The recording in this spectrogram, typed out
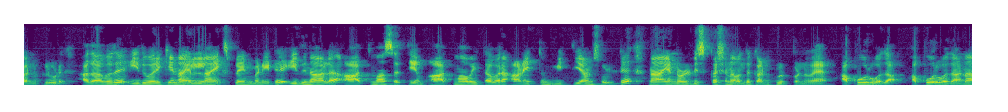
கன்க்ளூட் அதாவது இது வரைக்கும் நான் எல்லாம் எக்ஸ்பிளைன் பண்ணிட்டு இதனால ஆத்மா சத்தியம் ஆத்மாவை தவிர அனைத்தும் மித்தியான்னு சொல்லிட்டு நான் என்னோட டிஸ்கஷனை வந்து கன்க்ளூட் பண்ணுவேன். அபூர்வதா. அபூர்வதானா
